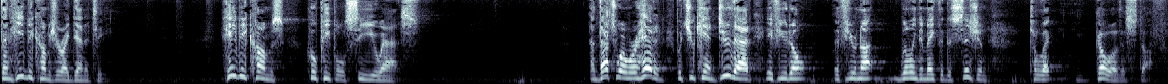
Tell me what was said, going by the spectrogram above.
Then he becomes your identity. He becomes who people see you as. And that's where we're headed. But you can't do that if you don't if you're not willing to make the decision to let go of this stuff.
